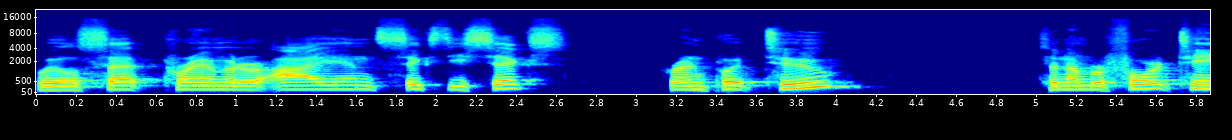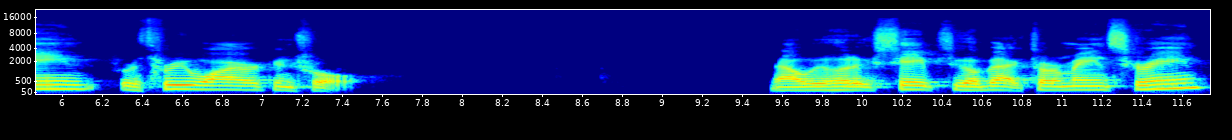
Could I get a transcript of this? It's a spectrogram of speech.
We'll set parameter IN66 for input 2 to number 14 for three-wire control. Now we'll hit escape to go back to our main screen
